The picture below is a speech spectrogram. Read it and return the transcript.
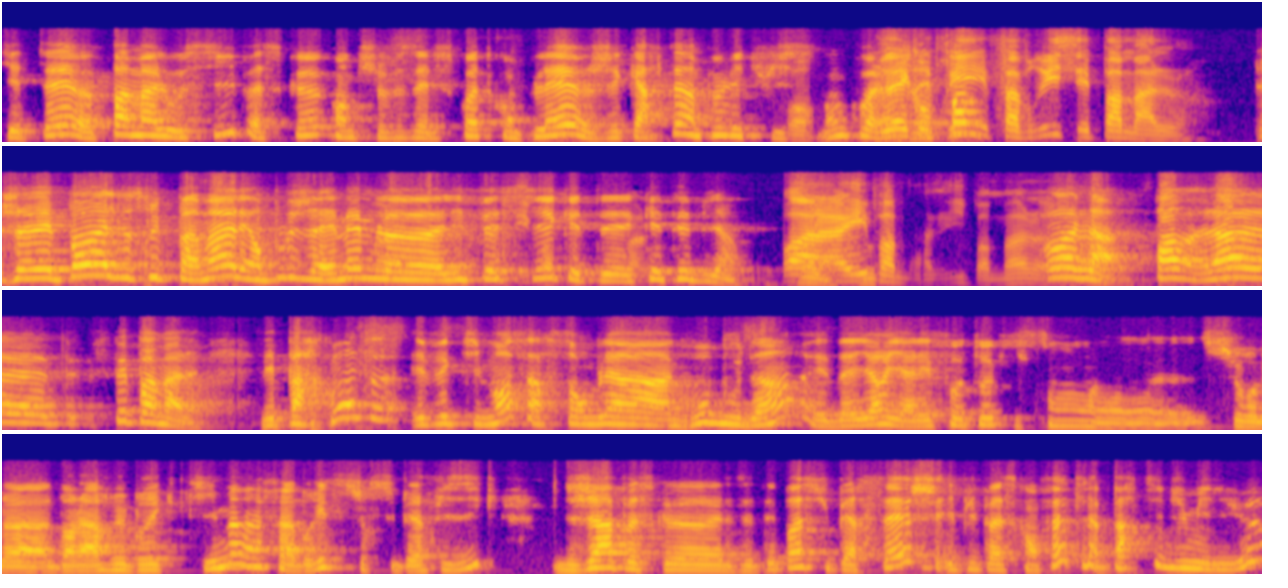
qui était euh, pas mal aussi parce que quand je faisais le squat complet, j'écartais un peu les cuisses. Donc voilà. Vous avez compris, Fabrice est pas mal. J'avais pas mal de trucs pas mal et en plus j'avais même les fessiers qui étaient, qui étaient bien. Voilà, il est pas mal, il est pas mal. Voilà, là c'était pas mal. Mais par contre, effectivement, ça ressemblait à un gros boudin et d'ailleurs il y a les photos qui sont euh, sur la, dans la rubrique Team, hein, Fabrice sur Superphysique. Déjà parce qu'elles n'étaient pas super sèches et puis parce qu'en fait la partie du milieu,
